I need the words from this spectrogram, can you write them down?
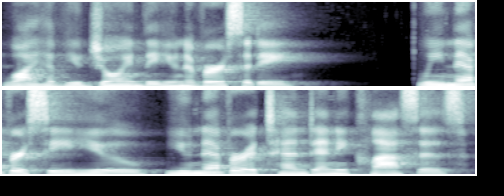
Why have you joined the university? We never see you, you never attend any classes.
